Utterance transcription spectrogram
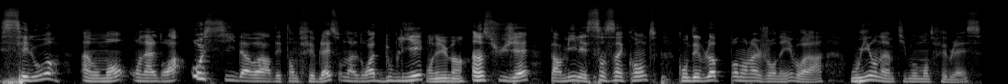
C'est lourd. À un moment, on a le droit aussi d'avoir des temps de faiblesse. On a le droit d'oublier un sujet parmi les 150 qu'on développe pendant la journée. Voilà. Oui, on a un petit moment de faiblesse.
